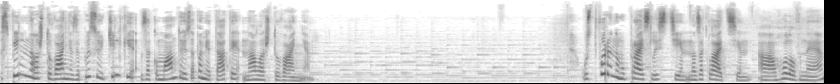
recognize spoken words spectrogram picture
спільне налаштування записують тільки за командою запам'ятати налаштування. У створеному прайс-листі на закладці Головне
